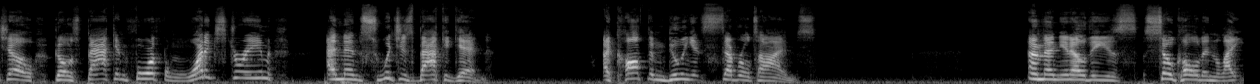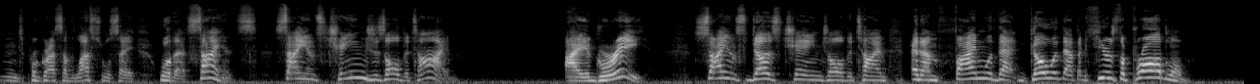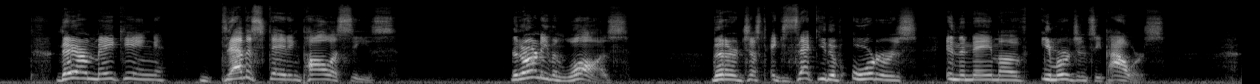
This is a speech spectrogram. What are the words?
WHO goes back and forth from one extreme and then switches back again. I caught them doing it several times. And then, you know, these so called enlightened progressive lefts will say, well, that's science. Science changes all the time. I agree. Science does change all the time, and I'm fine with that. Go with that. But here's the problem they are making devastating policies that aren't even laws, that are just executive orders in the name of emergency powers.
